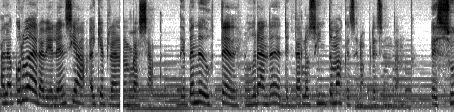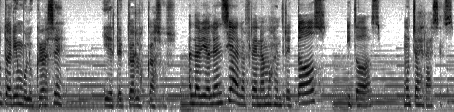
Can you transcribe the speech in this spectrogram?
A la curva de la violencia hay que planearla ya. Depende de ustedes, los grandes, detectar los síntomas que se nos presentan. Es su tarea involucrarse y detectar los casos. A la violencia la frenamos entre todos y todas. Muchas gracias.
